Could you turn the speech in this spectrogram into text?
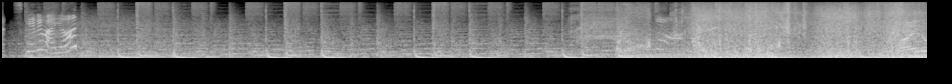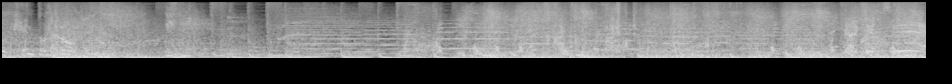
やっつけるわよ。お前の剣となろう。焼けつ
